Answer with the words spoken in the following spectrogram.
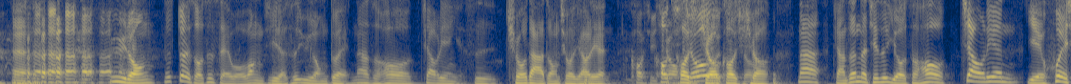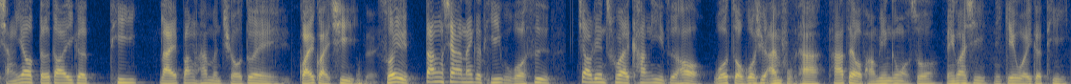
嗯玉龙那对手是谁我忘记了，是玉龙队。那时候教练也是邱大中邱教练 coach 扣球，coach 邱邱 coach 邱。那讲真的，其实有时候教练也会想要得到一个 T 来帮他们球队拐拐气。对，所以当下那个踢我是教练出来抗议之后，我走过去安抚他，他在我旁边跟我说：“没关系，你给我一个 T。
